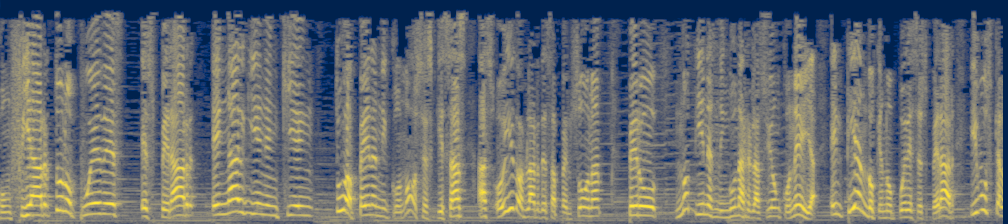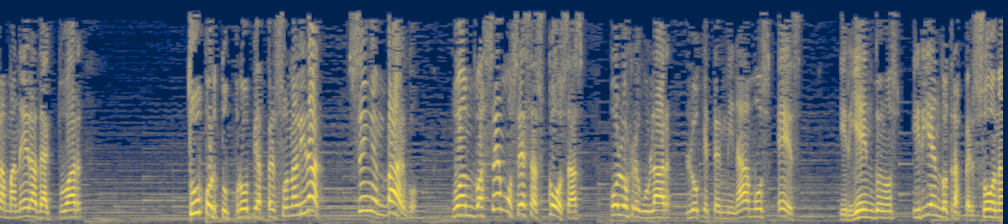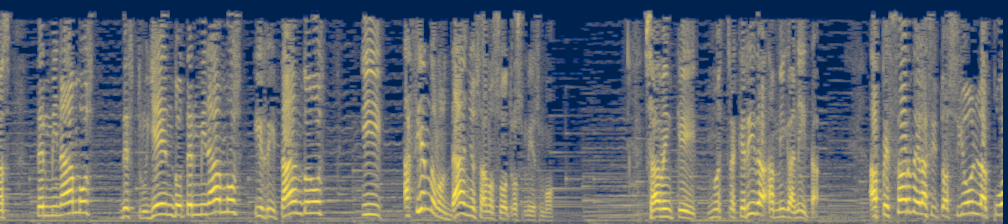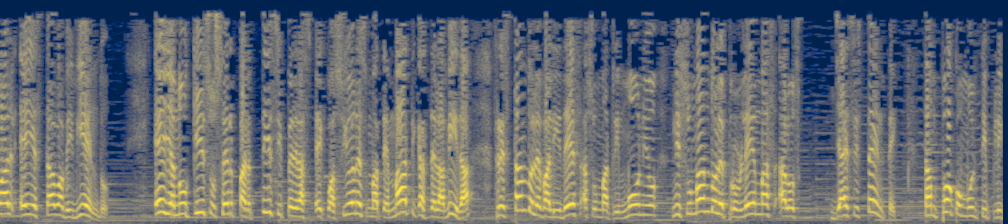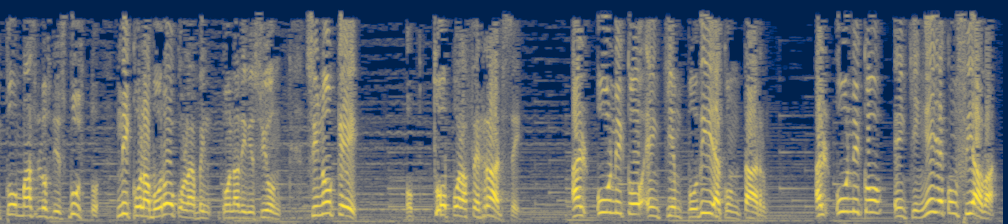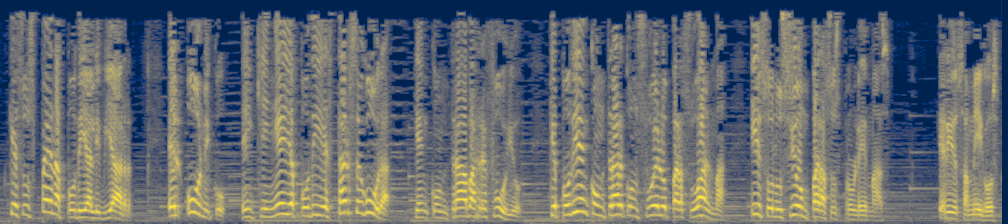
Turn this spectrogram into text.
confiar, tú no puedes esperar en alguien en quien tú apenas ni conoces. Quizás has oído hablar de esa persona, pero no tienes ninguna relación con ella. Entiendo que no puedes esperar y busca la manera de actuar tú por tu propia personalidad. Sin embargo, cuando hacemos esas cosas, por lo regular lo que terminamos es hiriéndonos, hiriendo otras personas, terminamos destruyendo, terminamos irritándonos y haciéndonos daños a nosotros mismos. Saben que nuestra querida amiga Anita, a pesar de la situación la cual ella estaba viviendo, ella no quiso ser partícipe de las ecuaciones matemáticas de la vida, restándole validez a su matrimonio, ni sumándole problemas a los ya existentes. Tampoco multiplicó más los disgustos, ni colaboró con la, con la división, sino que optó por aferrarse al único en quien podía contar, al único en quien ella confiaba que sus penas podía aliviar, el único en quien ella podía estar segura que encontraba refugio, que podía encontrar consuelo para su alma y solución para sus problemas. Queridos amigos,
